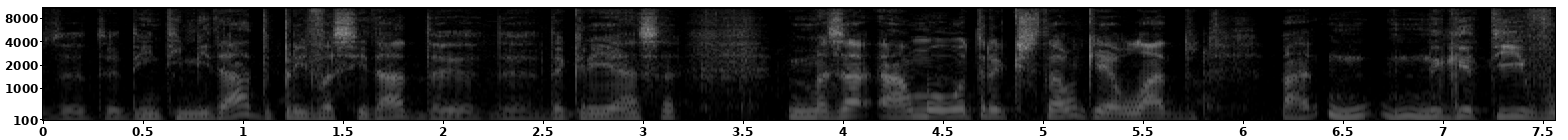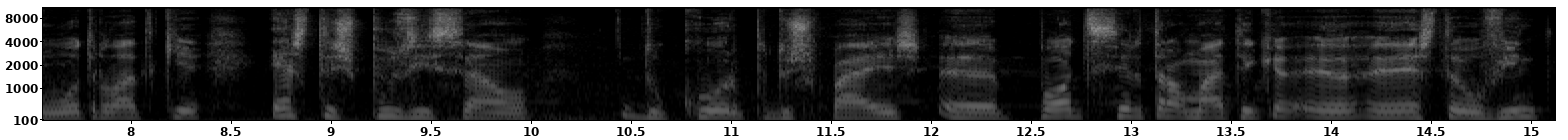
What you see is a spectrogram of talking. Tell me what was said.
de, de, de, intimidade, de privacidade da criança, mas há, há, uma outra questão que é o lado ah, negativo, o outro lado que é esta exposição do corpo dos pais uh, pode ser traumática. Uh, esta ouvinte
